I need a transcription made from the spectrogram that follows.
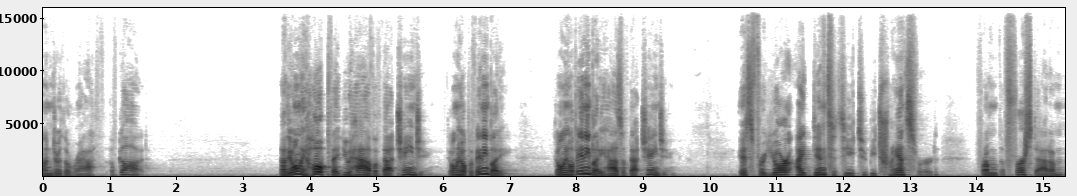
under the wrath of God. Now, the only hope that you have of that changing, the only hope of anybody, the only hope anybody has of that changing, is for your identity to be transferred from the first Adam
